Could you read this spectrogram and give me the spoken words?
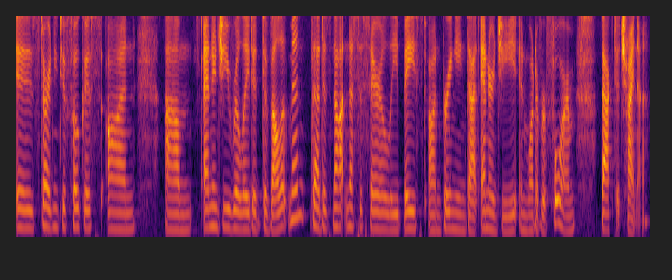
is starting to focus on um, energy related development that is not necessarily based on bringing that energy in whatever form back to China.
